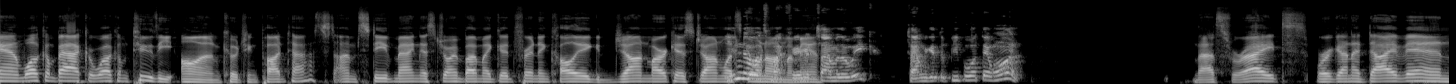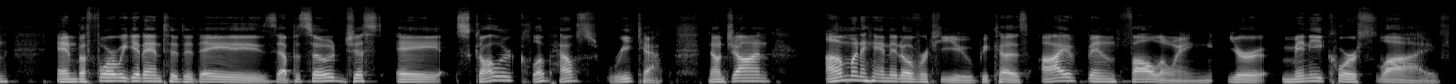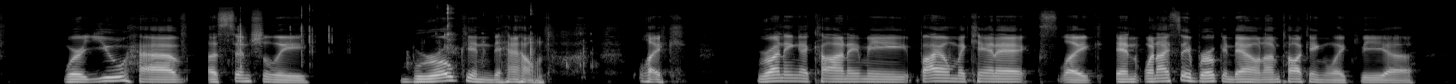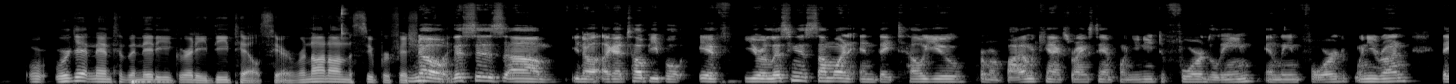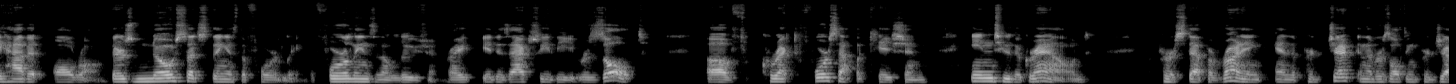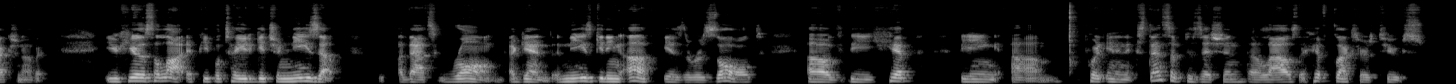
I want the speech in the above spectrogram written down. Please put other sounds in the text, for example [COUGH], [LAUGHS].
And welcome back or welcome to the On Coaching Podcast. I'm Steve Magness, joined by my good friend and colleague John Marcus. John, what's you know going it's on, my my favorite man? time of the week. Time to get the people what they want. That's right. We're going to dive in. And before we get into today's episode, just a Scholar Clubhouse recap. Now, John, I'm going to hand it over to you because I've been following your mini course live where you have essentially broken down [LAUGHS] like running economy, biomechanics, like and when I say broken down, I'm talking like the uh we're- we're getting into the nitty gritty details here. We're not on the superficial. No, this is um, you know, like I tell people, if you're listening to someone and they tell you from a biomechanics running standpoint, you need to forward lean and lean forward when you run, they have it all wrong. There's no such thing as the forward lean. The forward lean is an illusion, right? It is actually the result of correct force application into the ground per step of running and the project and the resulting projection of it. You hear this a lot. If people tell you to get your knees up, that's wrong. Again, the knees getting up is the result of the hip being um, put in an extensive position that allows the hip flexors to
